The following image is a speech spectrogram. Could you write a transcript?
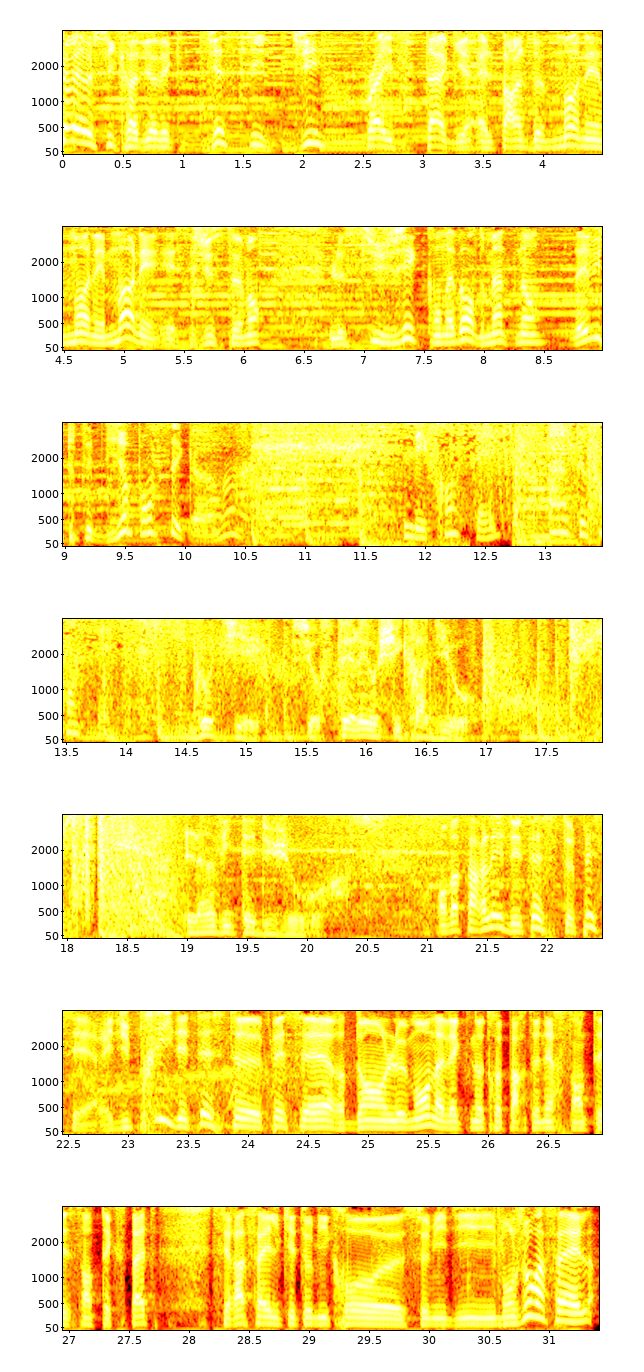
Stéréo Chic Radio avec Jessie G. Price Tag. Elle parle de money, money, money. Et c'est justement le sujet qu'on aborde maintenant. Vous avez vu, tout est bien pensé quand même. Hein. Les Français parlent de français. Gauthier sur Stéréo Chic Radio. L'invité du jour. On va parler des tests PCR et du prix des tests PCR dans le monde avec notre partenaire santé Santexpat. C'est Raphaël qui est au micro euh, ce midi. Bonjour Raphaël.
